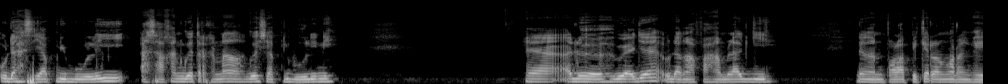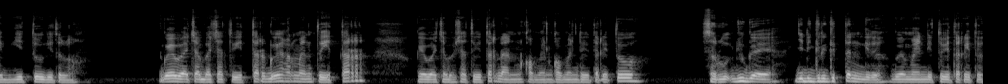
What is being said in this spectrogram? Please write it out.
udah siap dibully asalkan gue terkenal gue siap dibully nih ya aduh gue aja udah nggak paham lagi dengan pola pikir orang-orang kayak begitu gitu loh. Gue baca-baca Twitter gue kan main Twitter gue baca-baca Twitter dan komen-komen Twitter itu seru juga ya jadi gregetan gitu gue main di Twitter itu.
